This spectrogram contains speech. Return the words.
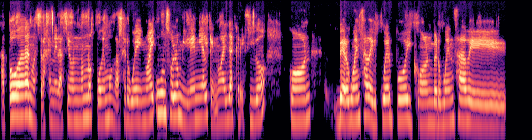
a toda nuestra generación. No nos podemos hacer güey, no hay un solo millennial que no haya crecido con vergüenza del cuerpo y con vergüenza de,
